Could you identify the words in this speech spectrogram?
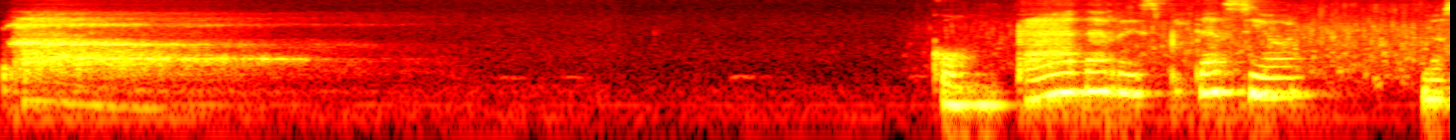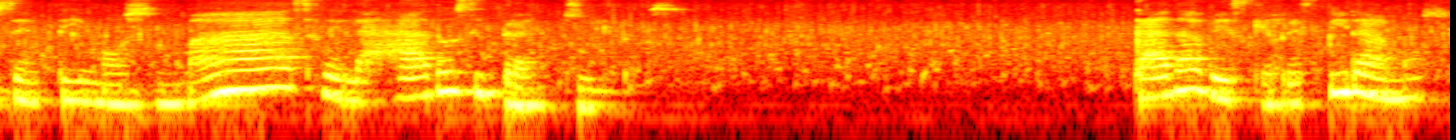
Con cada respiración nos sentimos más relajados y tranquilos. Cada vez que respiramos,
